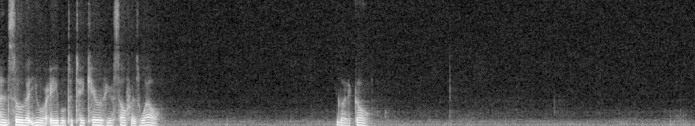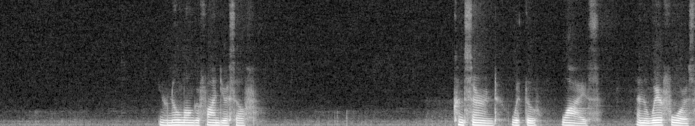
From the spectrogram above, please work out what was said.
And so that you are able to take care of yourself as well. You let it go. You no longer find yourself concerned with the whys and the wherefores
